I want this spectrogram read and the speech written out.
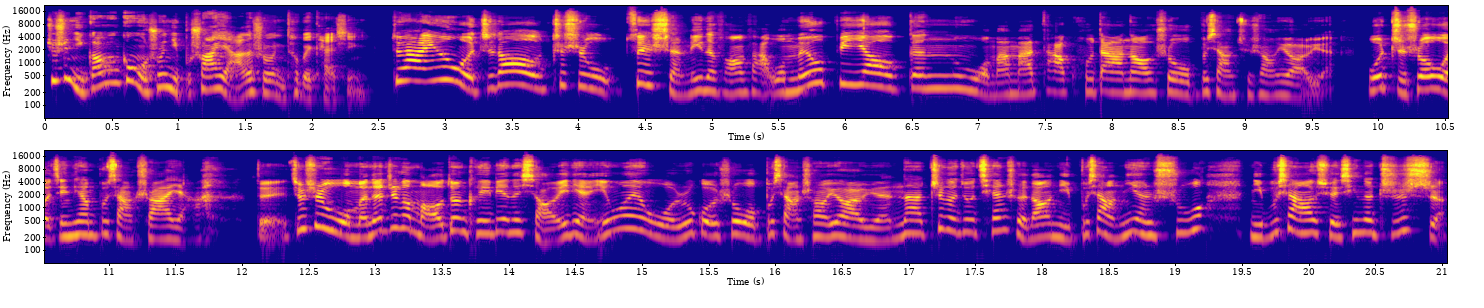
就是你刚刚跟我说你不刷牙的时候，你特别开心。对啊，因为我知道这是最省力的方法，我没有必要跟我妈妈大哭大闹，说我不想去上幼儿园，我只说我今天不想刷牙。对，就是我们的这个矛盾可以变得小一点，因为我如果说我不想上幼儿园，那这个就牵扯到你不想念书，你不想要学新的知识，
